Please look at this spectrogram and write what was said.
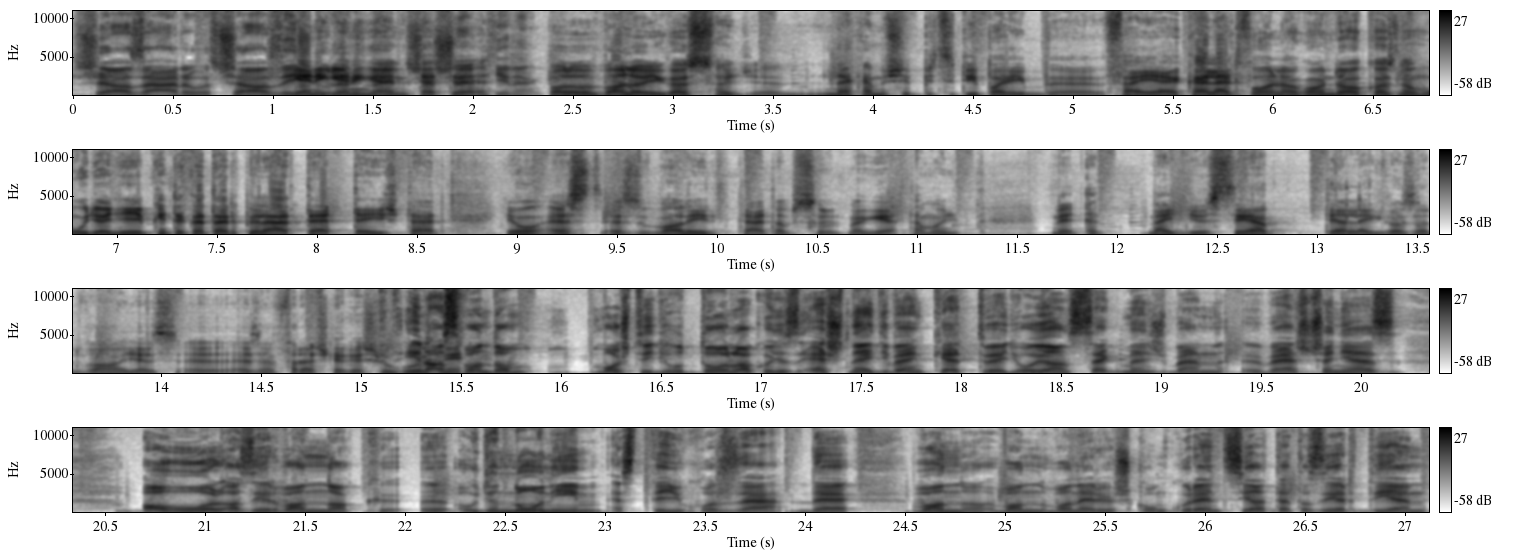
se az áru, se az Igen, igen, igen. Se Tehát való, való, igaz, hogy nekem is egy picit iparibb fejjel kellett volna gondolkoznom, úgy, hogy egyébként a Caterpillar tette is, tehát jó, ezt, ez valid, tehát abszolút megértem, hogy tehát meggyőztél, tényleg igazad van, hogy ez, ezen felesleges rugózni. Én azt mondom most így utólag, hogy az S42 egy olyan szegmensben versenyez, ahol azért vannak, ugye no name, ezt tegyük hozzá, de van, van, van erős konkurencia, tehát azért ilyen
